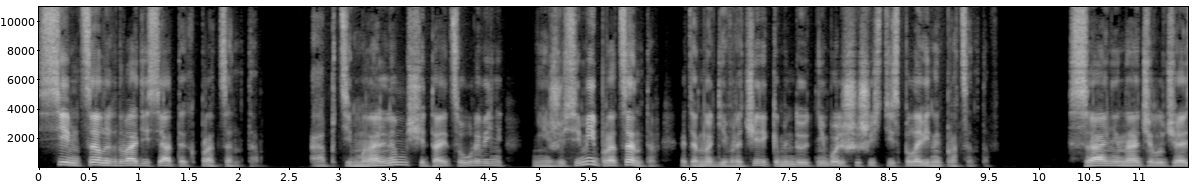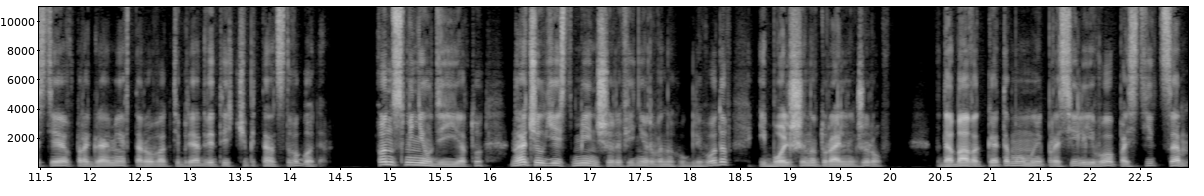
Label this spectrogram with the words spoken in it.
7,2%. Оптимальным считается уровень ниже 7%, хотя многие врачи рекомендуют не больше 6,5%. Сани начал участие в программе 2 октября 2015 года. Он сменил диету, начал есть меньше рафинированных углеводов и больше натуральных жиров. Вдобавок к этому мы просили его поститься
